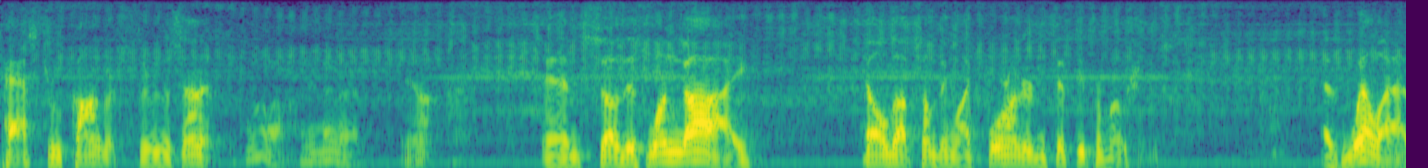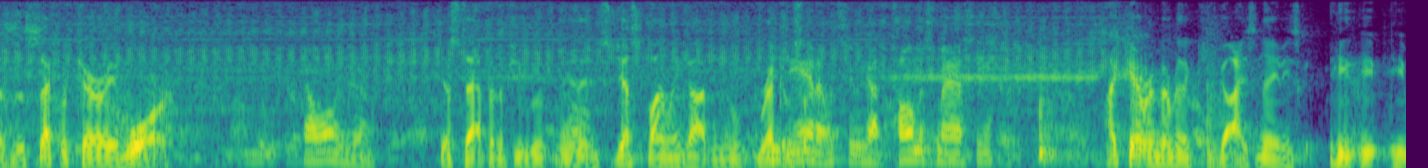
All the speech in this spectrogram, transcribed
passed through Congress, through the Senate. Oh, I didn't know that. Yeah. And so this one guy held up something like 450 promotions, as well as the Secretary of War. How long ago? Just happened a few. It's just finally gotten reconciled. Louisiana, let's see, we got Thomas Massie. I can't remember the guy's name. He's he he he,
